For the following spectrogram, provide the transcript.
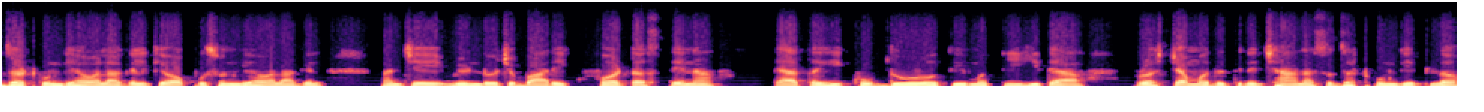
झटकून घ्यावं लागेल किंवा पुसून घ्यावं लागेल. आणि जे विंडोचे बारीक फट असते ना त्यातही खूप धूळ होती. मग तीही त्या ब्रशच्या मदतीने छान असं झटकून घेतलं.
